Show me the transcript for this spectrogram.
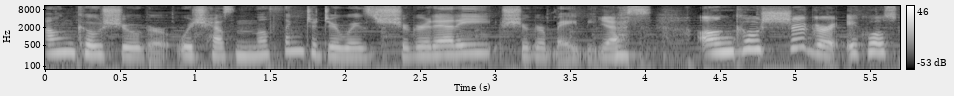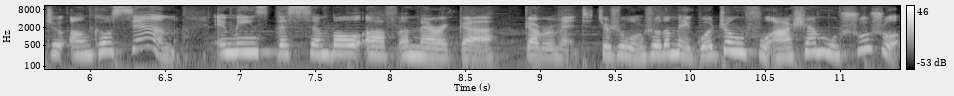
Uncle Sugar, which has nothing to do with sugar daddy, sugar baby. Yes, Uncle Sugar equals to Uncle Sam. It means the symbol of America government，就是我们说的美国政府啊，山姆叔叔。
